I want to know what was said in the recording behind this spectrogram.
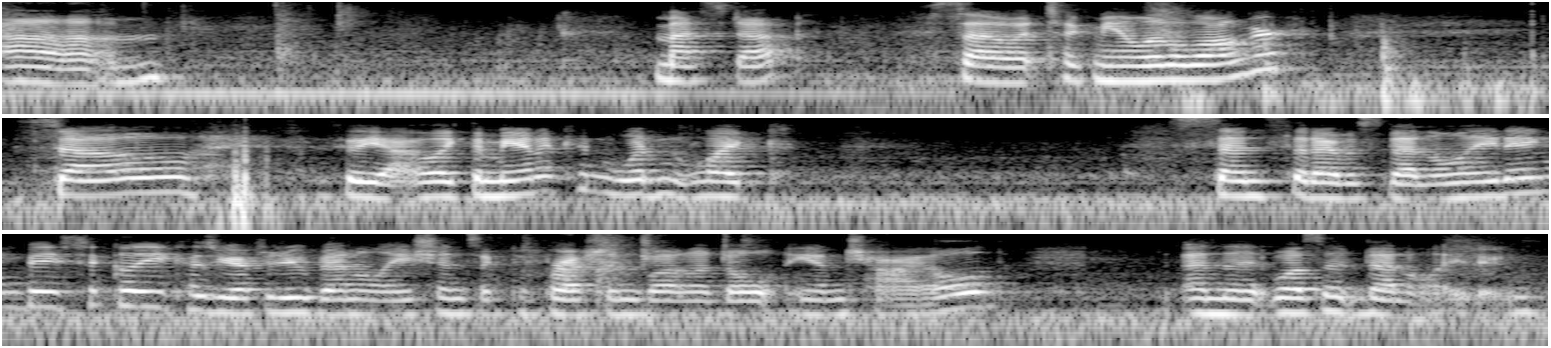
um, messed up. So it took me a little longer. So, so yeah, like the mannequin wouldn't like sense that I was ventilating basically because you have to do ventilations and compressions on adult and child and it wasn't ventilating.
